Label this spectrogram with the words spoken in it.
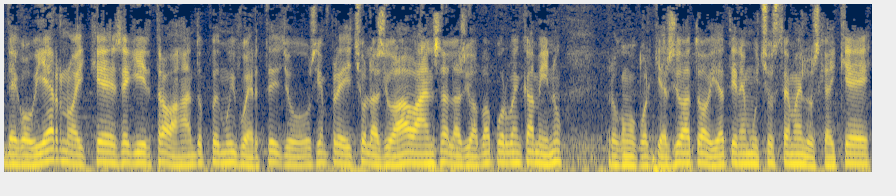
de gobierno, hay que seguir trabajando pues muy fuerte. Yo siempre he dicho, la ciudad avanza, la ciudad va por buen camino, pero como cualquier ciudad todavía tiene muchos temas en los que hay que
